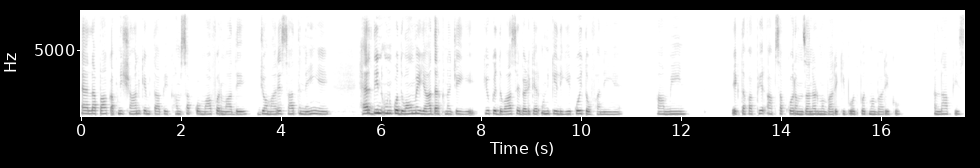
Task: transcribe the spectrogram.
अल्लाह पाक अपनी शान के मुताबिक हम सबको माफ़ फरमा दे, जो हमारे साथ नहीं है। हर दिन उनको दुआओं में याद रखना चाहिए, क्योंकि दुआ से बढ़कर उनके लिए कोई तोहफ़ा नहीं है। आमीन। एक दफ़ा फिर आप सबको रमज़ान मुबारक की बहुत बहुत मुबारक हो। अल्लाह हाफिज़।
